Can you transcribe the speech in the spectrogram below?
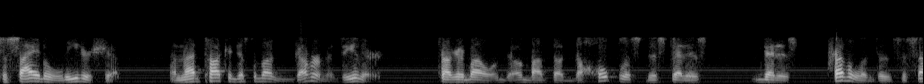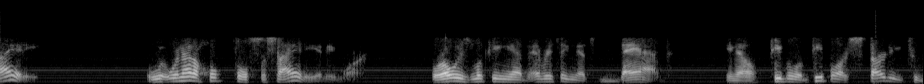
societal leadership. I'm not talking just about government either talking about about the, the hopelessness that is that is prevalent in society we're not a hopeful society anymore we're always looking at everything that's bad. You know, people people are starting to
